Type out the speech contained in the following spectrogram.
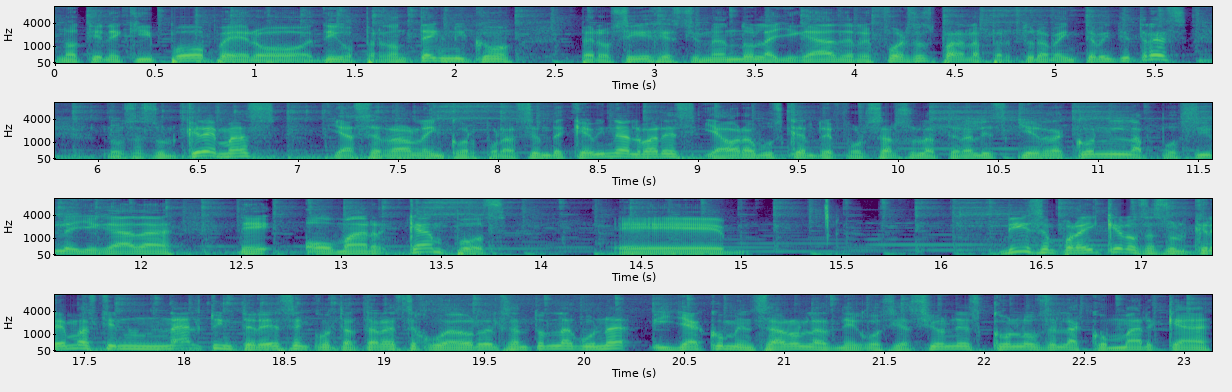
no tiene equipo, pero digo, perdón, técnico, pero sigue gestionando la llegada de refuerzos para la apertura 2023. Los azulcremas ya cerraron la incorporación de Kevin Álvarez y ahora buscan reforzar su lateral izquierda con la posible llegada de Omar Campos. Eh, Dicen por ahí que los azulcremas tienen un alto interés en contratar a este jugador del Santos Laguna y ya comenzaron las negociaciones con los de la comarca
